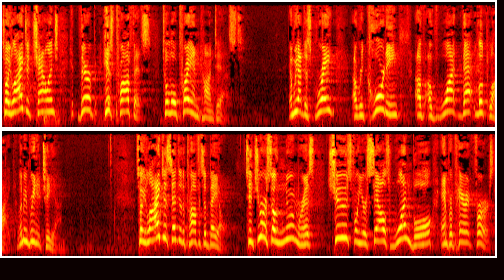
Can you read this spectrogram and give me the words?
So Elijah challenged their, his prophets to a little praying contest. And we have this great uh, recording of, of what that looked like. Let me read it to you. So Elijah said to the prophets of Baal, since you are so numerous, choose for yourselves one bull and prepare it first.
